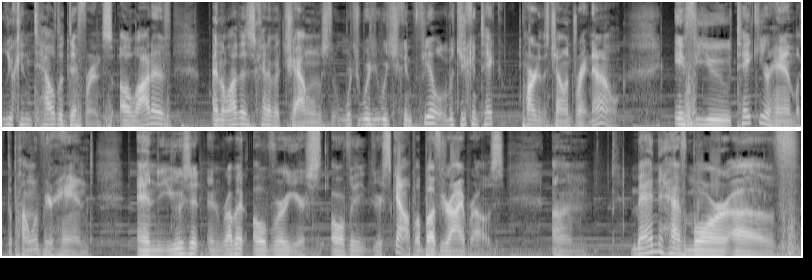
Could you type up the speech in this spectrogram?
you can tell the difference. A lot of, and a lot of this is kind of a challenge, which which you can feel, which you can take part of the challenge right now. If you take your hand, like the palm of your hand, and use it and rub it over your over your scalp, above your eyebrows, um, men have more of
